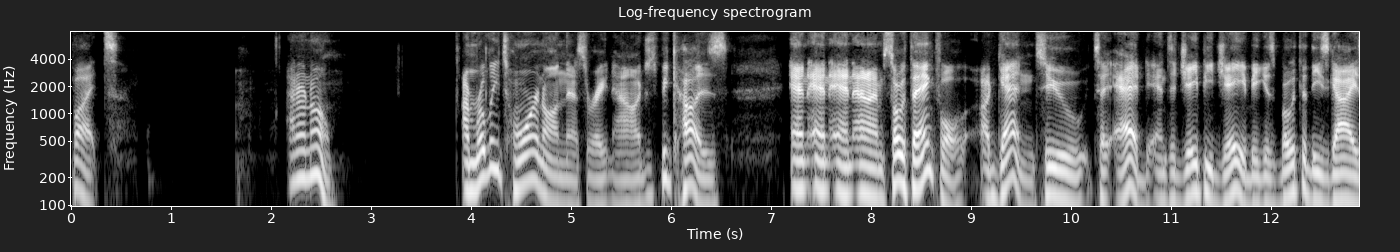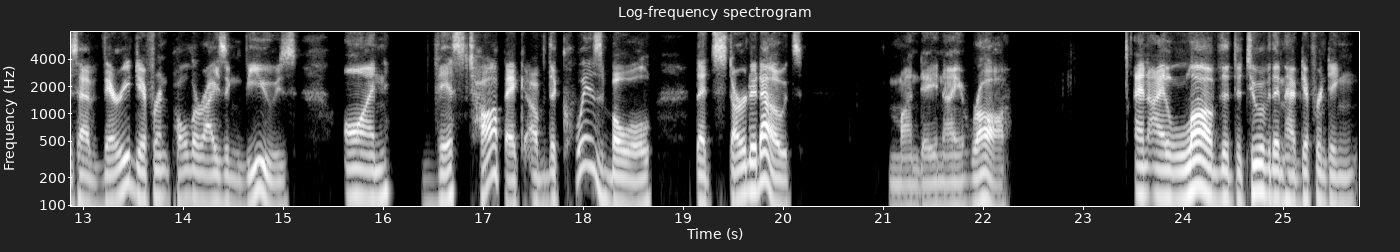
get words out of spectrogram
But I don't know. I'm really torn on this right now just because and and and and I'm so thankful again to to Ed and to JPJ because both of these guys have very different polarizing views on this topic of the quiz bowl that started out Monday Night Raw. And I love that the two of them have differing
